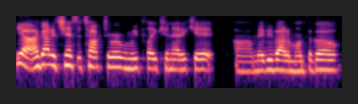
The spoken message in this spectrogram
Yeah, I got a chance to talk to her when we played Connecticut, uh, maybe about a month ago,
